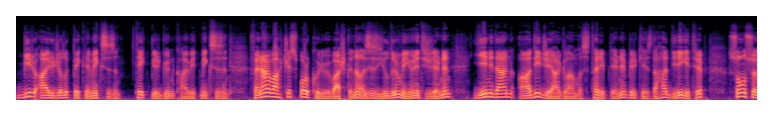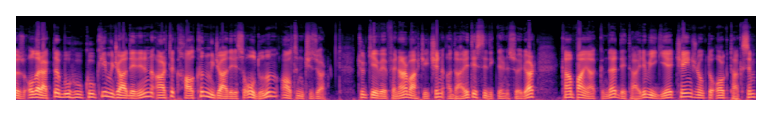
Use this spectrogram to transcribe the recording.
bir ayrıcalık beklemeksizin tek bir gün kaybetmeksizin Fenerbahçe Spor Kulübü Başkanı Aziz Yıldırım ve yöneticilerinin yeniden adilce yargılanması taleplerini bir kez daha dile getirip son söz olarak da bu hukuki mücadelenin artık halkın mücadelesi olduğunun altını çiziyor. Türkiye ve Fenerbahçe için adalet istediklerini söylüyor. Kampanya hakkında detaylı bilgiye change.org taksim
